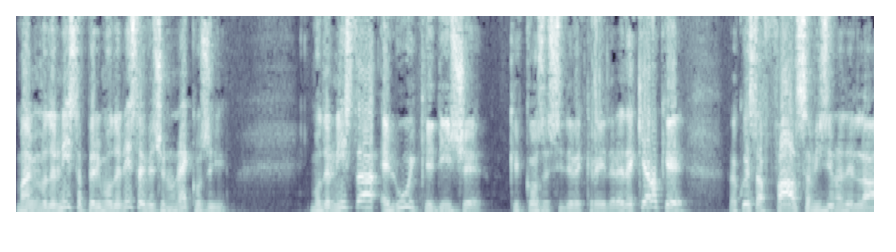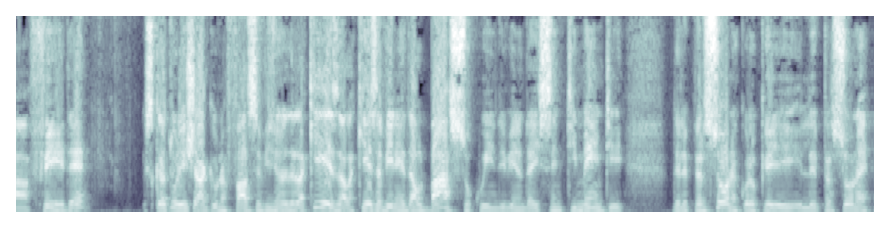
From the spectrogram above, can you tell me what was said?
Ma il modernista, per il modernista invece non è così. Il modernista è lui che dice che cosa si deve credere. Ed è chiaro che da questa falsa visione della fede scaturisce anche una falsa visione della Chiesa. La Chiesa viene dal basso, quindi viene dai sentimenti delle persone, quello che le persone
